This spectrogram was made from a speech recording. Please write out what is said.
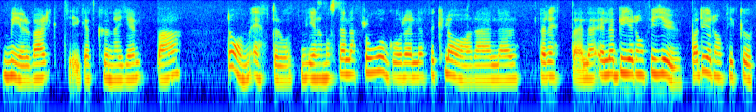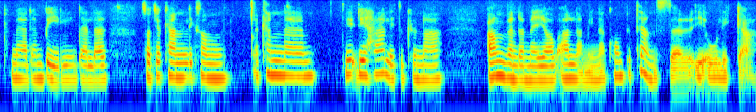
mer verktyg att kunna hjälpa dem efteråt genom att ställa frågor eller förklara eller berätta eller, eller be dem fördjupa det de fick upp med en bild eller så att jag kan liksom, jag kan, eh, det, det är härligt att kunna använda mig av alla mina kompetenser i olika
